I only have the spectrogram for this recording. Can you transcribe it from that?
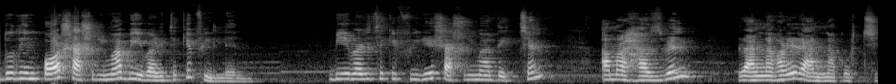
দুদিন পর শাশুড়ি মা বিয়েবাড়ি থেকে ফিরলেন। বিয়েবাড়ি থেকে ফিরে শাশুড়ি মা দেখছেন, আমার হাজব্যান্ড রান্নাঘরে রান্না করছে।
